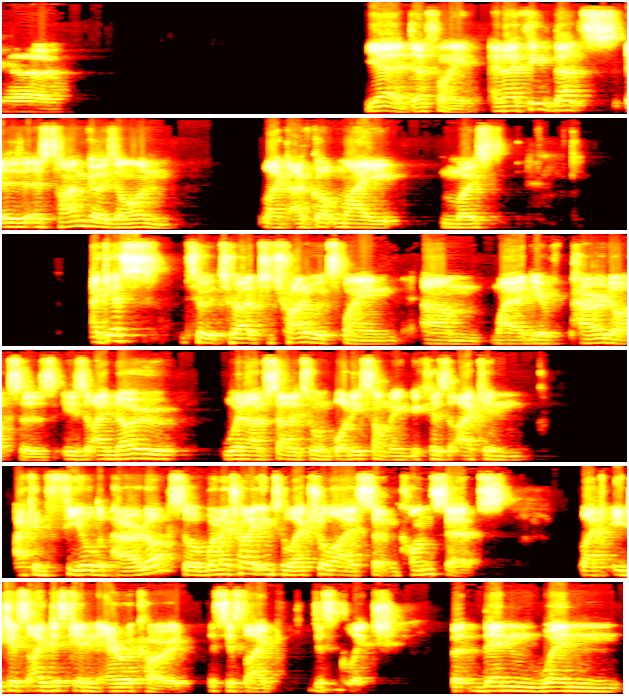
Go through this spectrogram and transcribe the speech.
yeah yeah, definitely. And I think that's as, as time goes on, like I've got my most I guess to, to, to try to explain um, my idea of paradoxes is I know when I've started to embody something because I can I can feel the paradox. So when I try to intellectualize certain concepts, like it just I just get an error code. It's just like just mm-hmm. glitch. But then when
